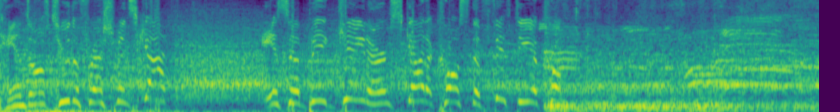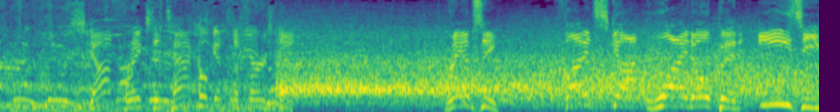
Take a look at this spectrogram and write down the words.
Hand off to the freshman Scott. It's a big gainer. Scott across the 50. Across. Scott breaks a tackle, gets the first down. Ramsey finds Scott wide open. Easy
